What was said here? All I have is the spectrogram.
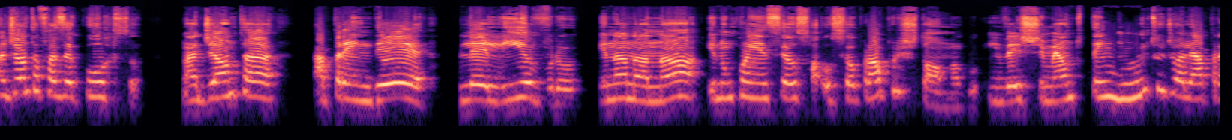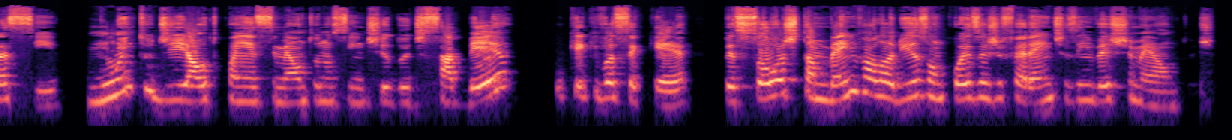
Não adianta fazer curso, não adianta aprender, ler livro e nananã e não conhecer o seu próprio estômago. Investimento tem muito de olhar para si, muito de autoconhecimento no sentido de saber o que, que você quer. Pessoas também valorizam coisas diferentes em investimentos.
